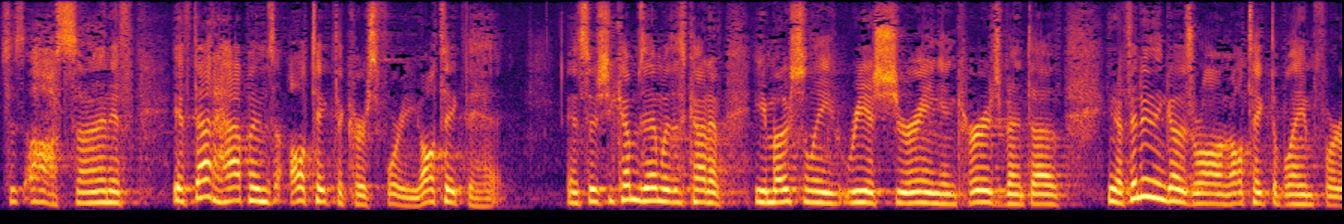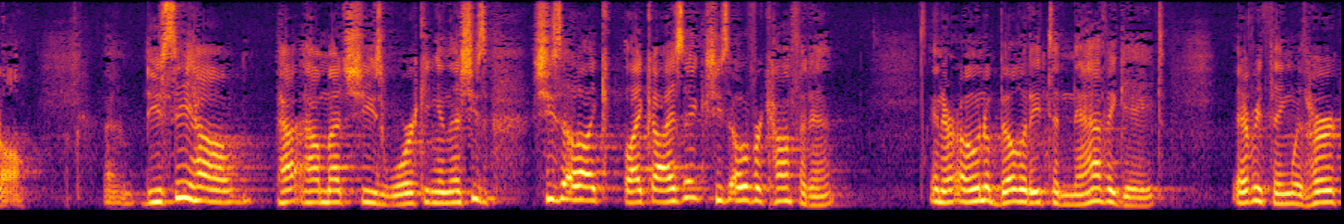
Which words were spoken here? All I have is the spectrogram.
She says, oh, son, if, if that happens, I'll take the curse for you. I'll take the hit. And so she comes in with this kind of emotionally reassuring encouragement of, you know, if anything goes wrong, I'll take the blame for it all. Um, do you see how, how, how much she's working in this? She's, she's like, like Isaac, she's overconfident in her own ability to navigate everything with her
